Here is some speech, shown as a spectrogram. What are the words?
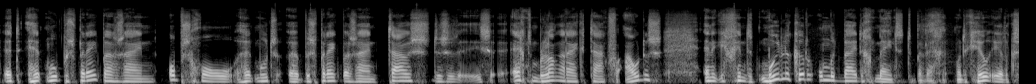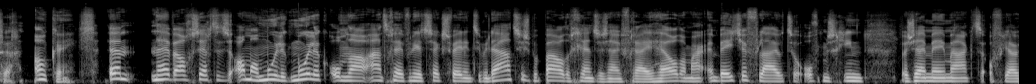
Het, het moet bespreekbaar zijn op school, het moet uh, bespreekbaar zijn thuis. Dus het is echt een belangrijke taak voor ouders. En ik vind het moeilijker om het bij de gemeente te beleggen, moet ik heel eerlijk zeggen. Oké. Okay. Um, we hebben al gezegd, het is allemaal moeilijk, moeilijk om nou aan te geven wanneer het seksuele intimidatie is. Bepaalde grenzen zijn vrij helder, maar een beetje fluiten. Of misschien, zoals jij meemaakt, of jouw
